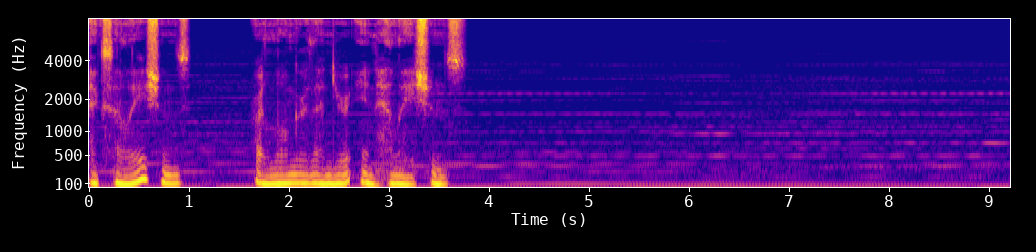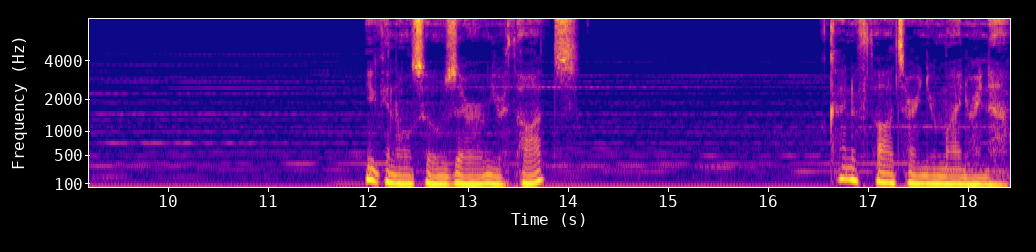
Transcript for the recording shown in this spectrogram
exhalations are longer than your inhalations. You can also observe your thoughts. What kind of thoughts are in your mind right now?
